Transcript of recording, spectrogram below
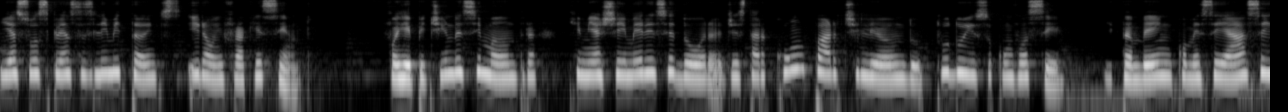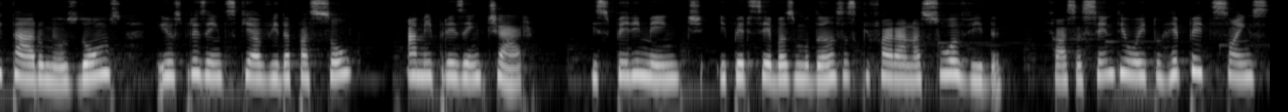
e as suas crenças limitantes irão enfraquecendo. Foi repetindo esse mantra que me achei merecedora de estar compartilhando tudo isso com você. E também comecei a aceitar os meus dons e os presentes que a vida passou a me presentear experimente e perceba as mudanças que fará na sua vida. Faça 108 repetições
